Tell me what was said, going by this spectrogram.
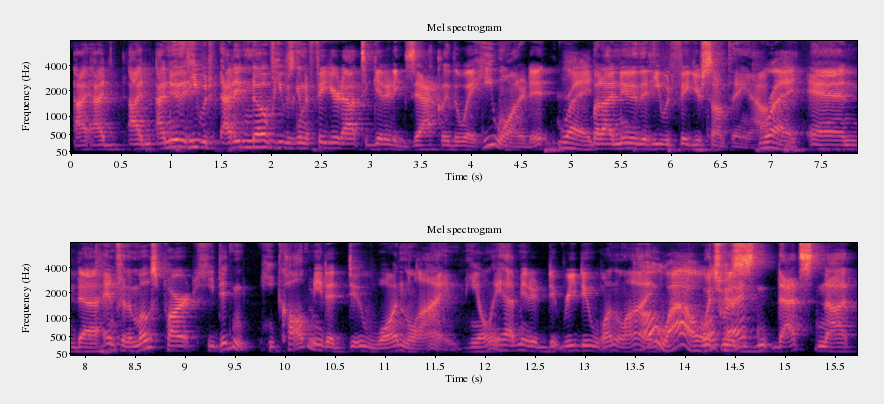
I, I I knew that he would. I didn't know if he was going to figure it out to get it exactly the way he wanted it, Right. but I knew that he would figure something out. Right. And uh, and for the most part, he didn't. He called me to do one line. He only had me to do, redo one line oh wow. which okay. was that's not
